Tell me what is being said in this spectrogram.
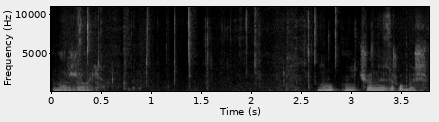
На жаль. Ну, нічого не зробиш.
